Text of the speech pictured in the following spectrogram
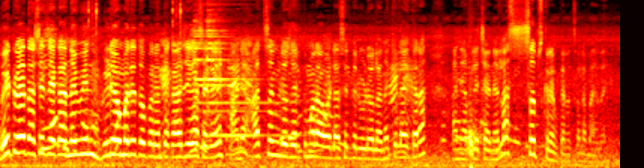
भेटूयात असेच एका नवीन व्हिडिओमध्ये. तोपर्यंत काळजी घ्या सगळे. आणि आजचा व्हिडिओ जर तुम्हाला आवडला असेल तर व्हिडिओला नक्की लाईक करा आणि आपल्या चॅनलला सबस्क्राईब करा. चला बाय बाय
